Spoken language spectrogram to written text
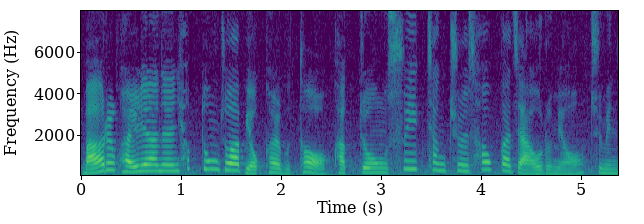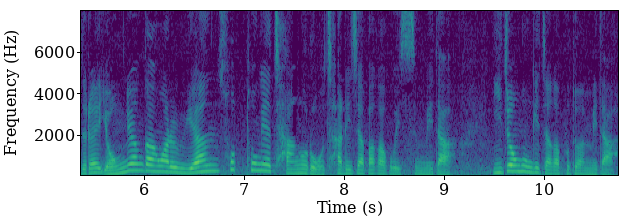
마을을 관리하는 협동조합 역할부터 각종 수익 창출 사업까지 아우르며 주민들의 역량 강화를 위한 소통의 장으로 자리 잡아가고 있습니다. 이정훈 기자가 보도합니다.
